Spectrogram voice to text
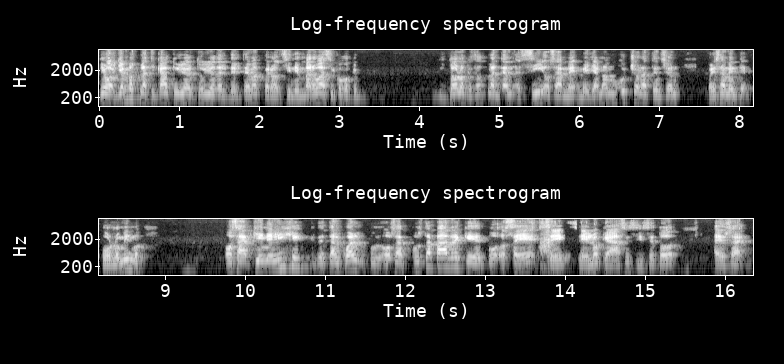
digo, ya hemos platicado tú y yo, del, del tema, pero sin embargo, así como que todo lo que estás planteando, sí, o sea, me, llama mucho la atención precisamente por lo mismo. O sea, quien elige de tal cual, pues, o sea, pues está padre que pues, sé, sé, sé lo que haces y sé todo. O sea,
